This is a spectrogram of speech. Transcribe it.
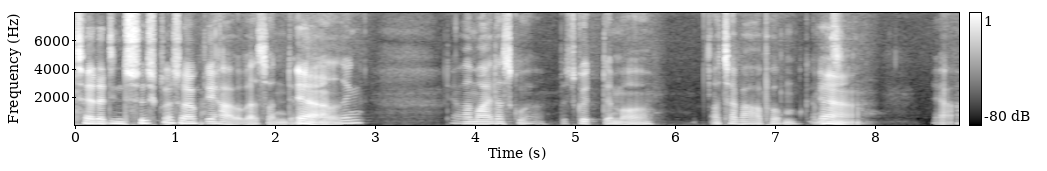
tage dig dine søskende så. Det har jo været sådan, det ja. har været. Ikke? Det har været mig, der skulle beskytte dem og, og tage vare på dem, kan man ja. sige. Ja.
